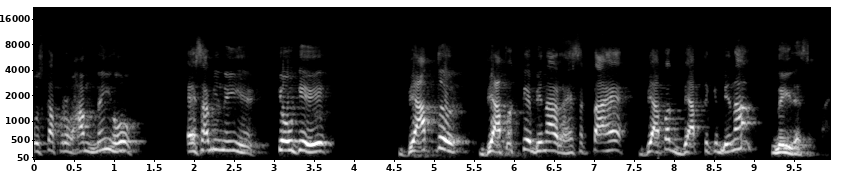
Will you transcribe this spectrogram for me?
उसका प्रभाव नहीं हो, ऐसा भी नहीं है, क्योंकि व्याप्त, व्यापक के बिना रह सकता है, व्यापक व्याप्त के बिना नहीं रह सकता है।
